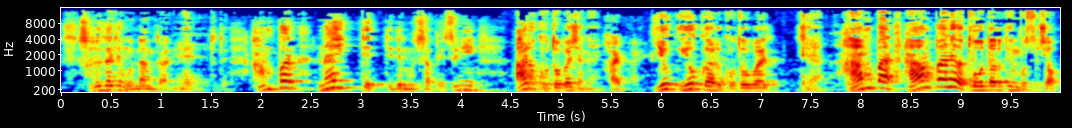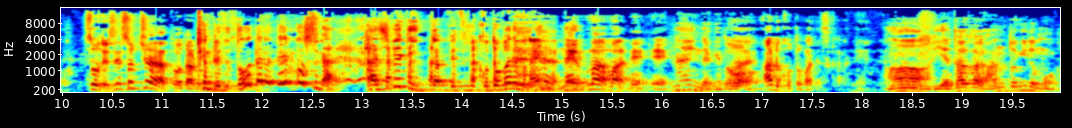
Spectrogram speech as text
それがでもなんかね、だって半端ないってってでもさ、別にある言葉じゃない。はい。よく、よくある言葉じゃん。半端、半端ねはトータルテンボスでしょ？そうですね。そっちはトータル。でも別にトータルテンボスが初めて言った別に言葉でもないんだね、ね。まあまあね、ええないんだけど、はいある言葉ですからね。ああ、いや、だからあの時でも、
